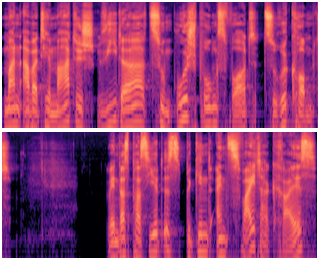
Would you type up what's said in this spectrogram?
man aber thematisch wieder zum Ursprungswort zurückkommt. Wenn das passiert ist, beginnt ein zweiter Kreis,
